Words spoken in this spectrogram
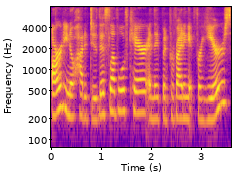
already know how to do this level of care and they've been providing it for years.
